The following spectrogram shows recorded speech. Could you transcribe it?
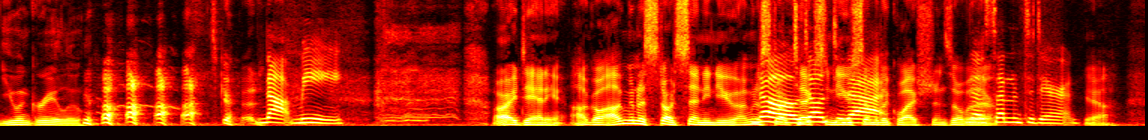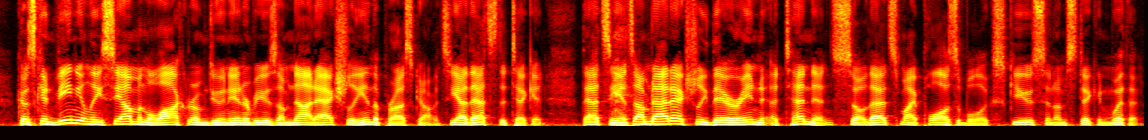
You and Grialou. Not me. All right, Danny, I'll go. I'm going to start sending you. I'm going to No, start texting do you some of the questions over there. No, there. send them to Darren. Yeah. Because conveniently, see, I'm in the locker room doing interviews. I'm not actually in the press conference. Yeah, that's the ticket. That's the answer. I'm not actually there in attendance, so that's my plausible excuse, and I'm sticking with it.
